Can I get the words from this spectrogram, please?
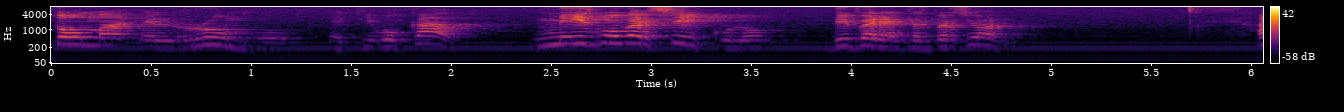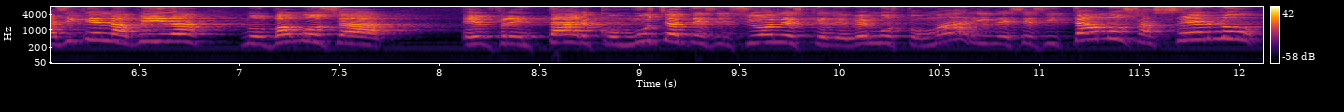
toma el rumbo equivocado. Mismo versículo, diferentes versiones. Así que en la vida nos vamos a enfrentar con muchas decisiones que debemos tomar y necesitamos hacerlo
